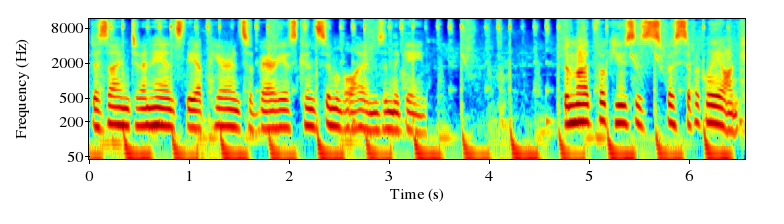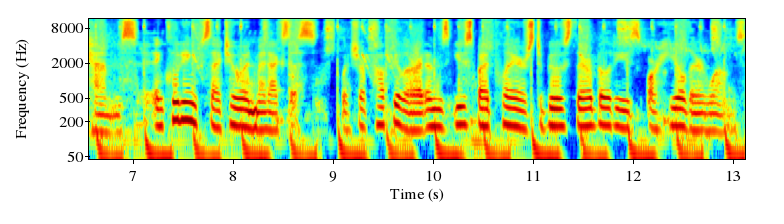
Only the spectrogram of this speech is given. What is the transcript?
designed to enhance the appearance of various consumable items in the game. The mod focuses specifically on chems, including Psycho and Med-X, which are popular items used by players to boost their abilities or heal their wounds.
